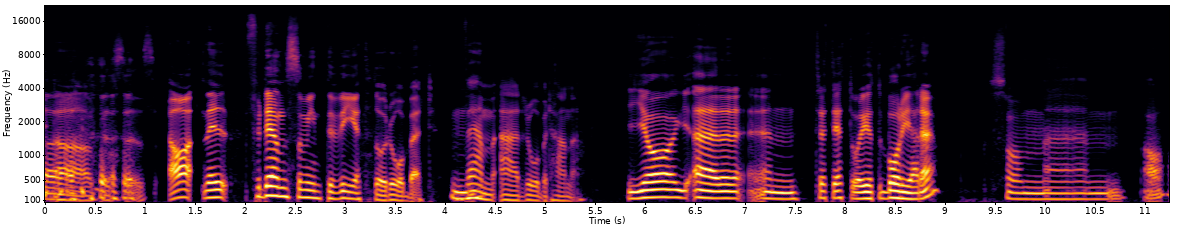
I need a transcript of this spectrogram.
Ja, precis. Ja, nej, för den som inte vet då Robert, Mm. vem är Robert Hanna? Jag är en 31-årig göteborgare som, ehm, ja,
